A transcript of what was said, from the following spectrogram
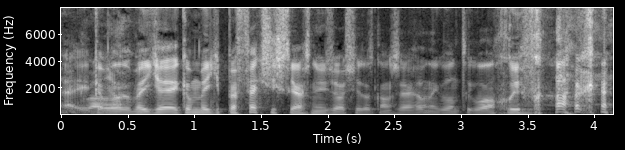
Ja, ik, heb een beetje, ik heb een beetje perfectiestress nu, zoals je dat kan zeggen. Want ik wil natuurlijk wel een goede vraag.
